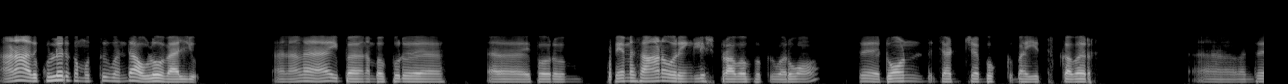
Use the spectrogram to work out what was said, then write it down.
ஆனால் அதுக்குள்ளே இருக்க முத்து வந்து அவ்வளோ வேல்யூ அதனால் இப்போ நம்ம ஒரு இப்போ ஒரு ஃபேமஸான ஒரு இங்கிலீஷ் ப்ராபப்புக்கு வருவோம். இது don't judge a book by its cover வந்து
